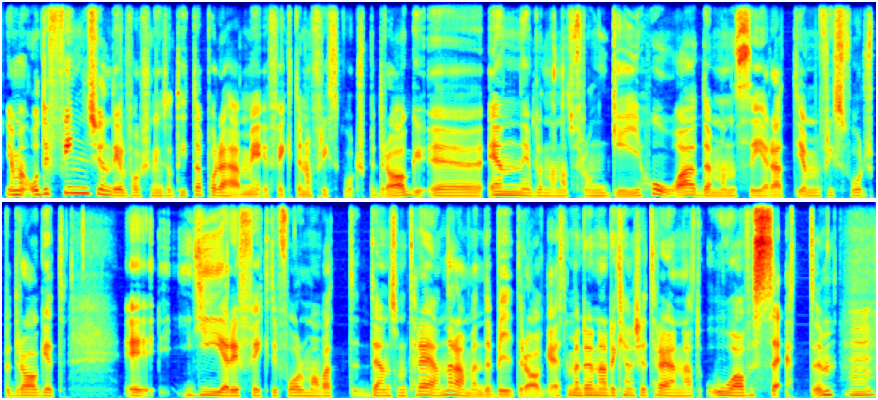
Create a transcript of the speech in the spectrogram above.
Ja, men, och det finns ju en del forskning som tittar på det här med effekten av friskvårdsbidrag. Eh, en är bland annat från GH, där man ser att ja, men friskvårdsbidraget eh, ger effekt i form av att den som tränar använder bidraget. Men den hade kanske tränat oavsett. Mm.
